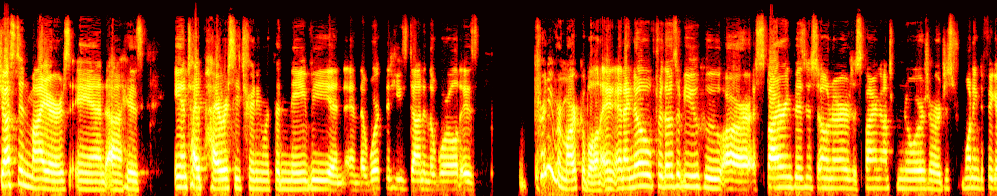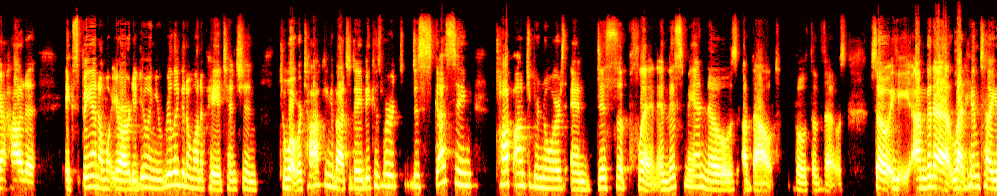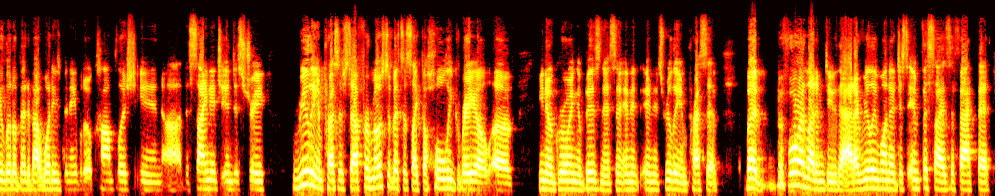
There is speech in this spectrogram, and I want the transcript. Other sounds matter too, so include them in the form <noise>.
Justin Myers and uh, his anti piracy training with the Navy and, and the work that he's done in the world is pretty remarkable. And, and I know for those of you who are aspiring business owners, aspiring entrepreneurs, or just wanting to figure out how to expand on what you're already doing, you're really going to want to pay attention to what we're talking about today because we're discussing top entrepreneurs and discipline. And this man knows about both of those. So he, I'm going to let him tell you a little bit about what he's been able to accomplish in uh, the signage industry. Really impressive stuff. For most of us, it's like the holy grail of you know growing a business, and it, and it's really impressive. But before I let him do that, I really want to just emphasize the fact that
